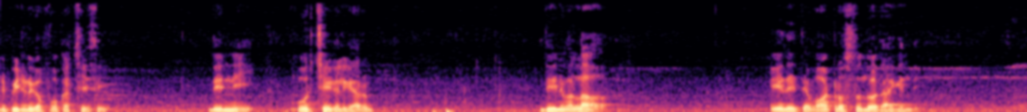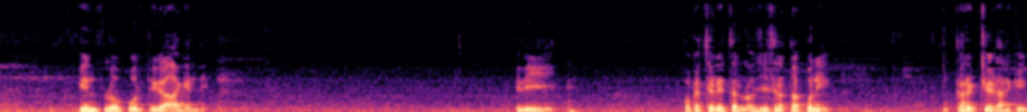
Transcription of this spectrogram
రిపీటెడ్గా ఫోకస్ చేసి దీన్ని పూర్తి చేయగలిగారు. దీనివల్ల ఏదైతే వాటర్ వస్తుందో అది ఆగింది. ఇన్ఫ్లో పూర్తిగా ఆగింది. ఇది ఒక చరిత్రలో చేసిన తప్పుని కరెక్ట్ చేయడానికి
